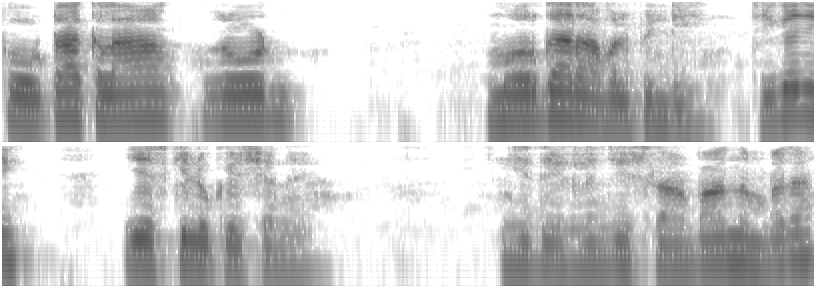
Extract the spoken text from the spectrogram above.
कोटा कला रोड मोरगा रावलपिंडी ठीक है जी? ये इसकी लोकेशन है। ये देख लें जी, इस्लामाबाद नंबर है।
